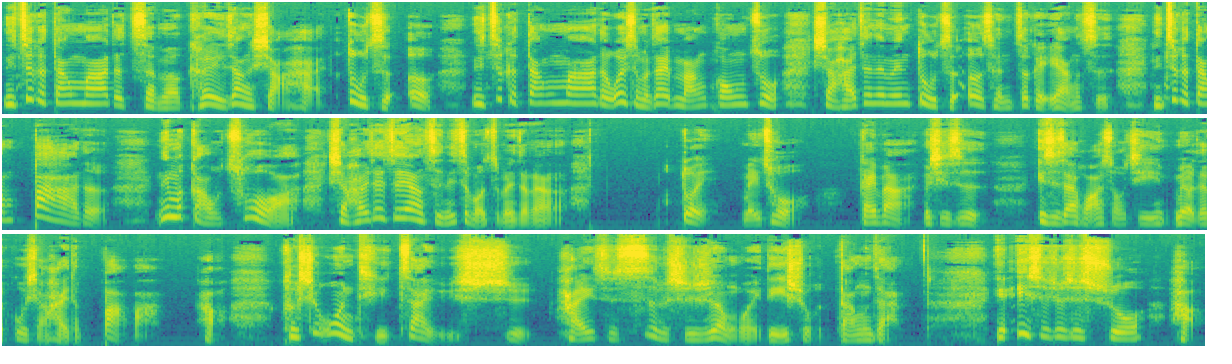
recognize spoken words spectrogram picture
你这个当妈的怎么可以让小孩肚子饿？你这个当妈的为什么在忙工作，小孩在那边肚子饿成这个样子？你这个当爸的，你有没有搞错啊？小孩在这样子，你怎么怎么怎么样？对，没错。该爸，尤其是一直在划手机、没有在顾小孩的爸爸。好，可是问题在于是孩子是不是认为理所当然？也意思就是说，好，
